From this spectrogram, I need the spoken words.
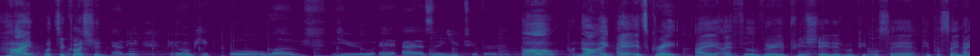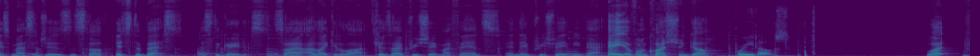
Hi. What's your question? How do you feel when people love you as a YouTuber? Oh no, I, I it's great. I I feel very appreciated when people say it. People say nice messages and stuff. It's the best. It's the greatest. So I, I like it a lot because I appreciate my fans and they appreciate me back. Hey, you have one question. Go. Burritos. What?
